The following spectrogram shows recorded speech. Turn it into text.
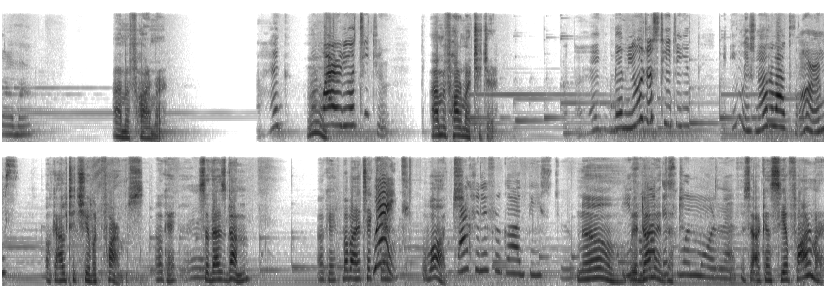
Farmer. I'm a farmer. The heck? Hmm. Why are you a teacher? I'm a farmer teacher. What the heck? Then you're just teaching English, not about farms. Okay, I'll teach you about farms. Okay, so that's done. Okay, bye bye. Take care. Wait! What? I actually forgot these two. No, You we're done with this that. one more left. So I can see a farmer.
